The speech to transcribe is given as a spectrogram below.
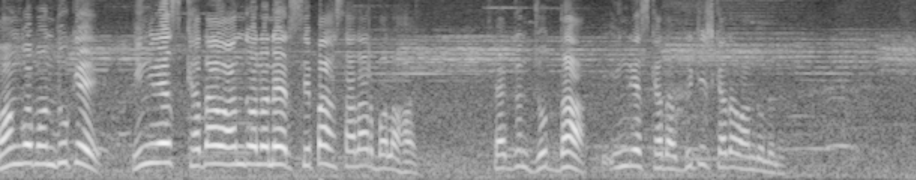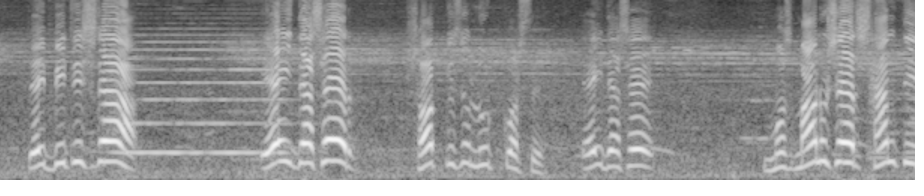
বঙ্গবন্ধুকে ইংরেজ খেদাও আন্দোলনের সিপাহ সালার বলা হয়। সে একজন যোদ্ধা, ইংরেজ খেদাও, ব্রিটিশ খেদাও আন্দোলনে। তো এই ব্রিটিশরা এই দেশের সব কিছু লুট করছে। এই দেশে মানুষের শান্তি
